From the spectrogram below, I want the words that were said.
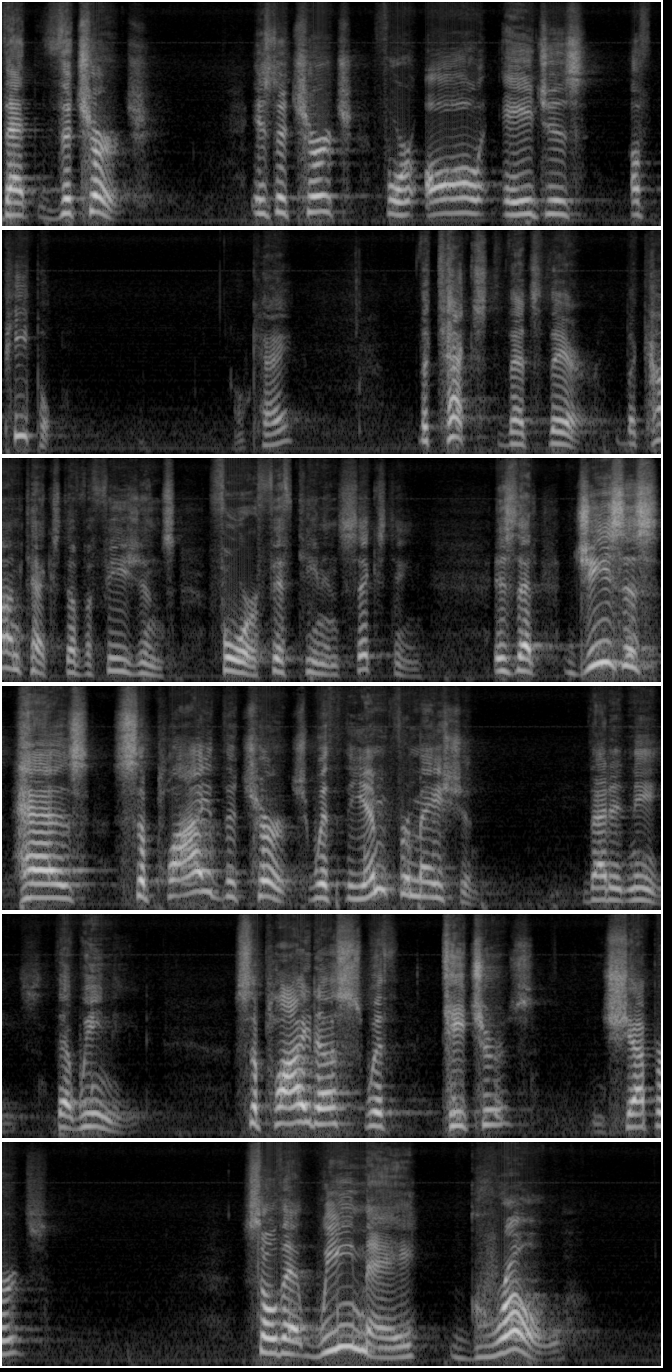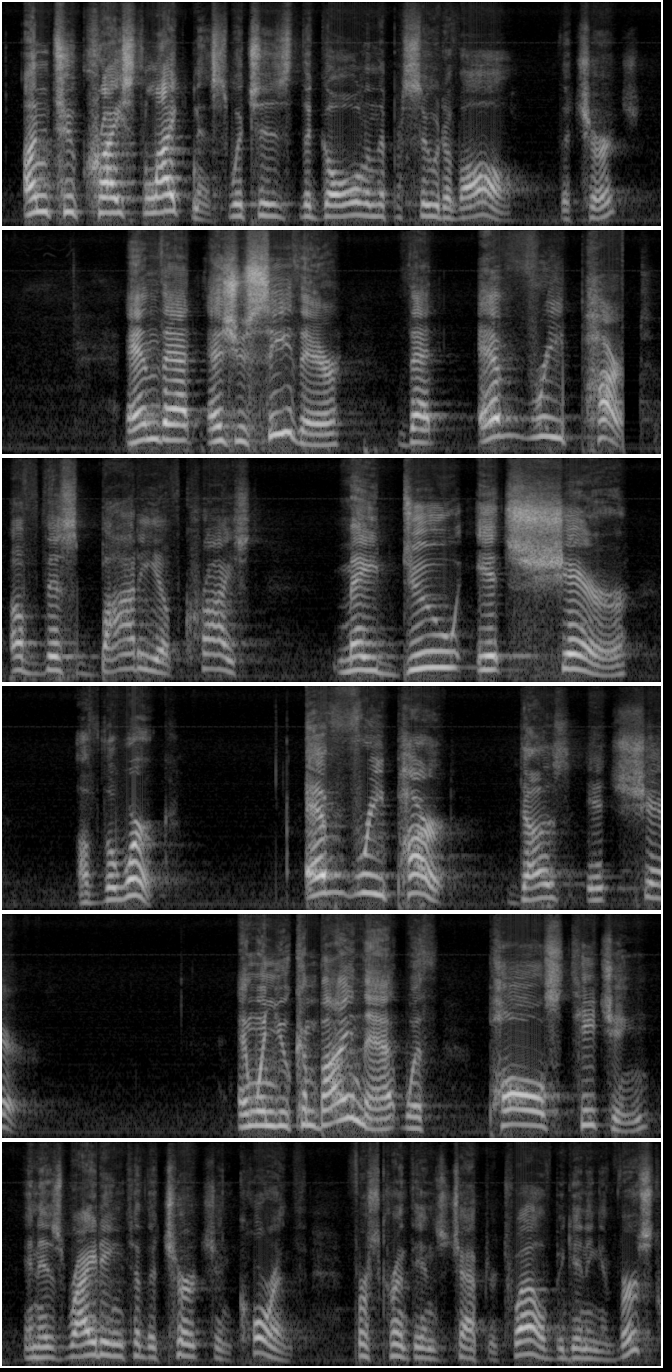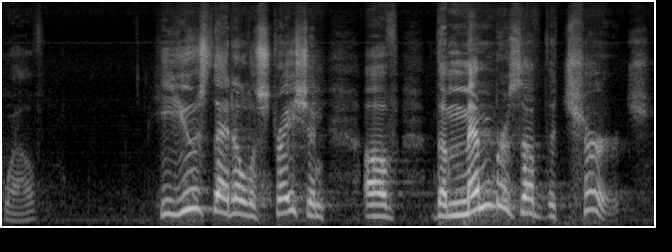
that the church is a church for all ages of people. Okay? The text that's there, the context of Ephesians 4 15 and 16, is that Jesus has supplied the church with the information that it needs, that we need, supplied us with teachers and shepherds, so that we may grow unto Christ likeness, which is the goal and the pursuit of all the church. And that, as you see there, that every part of this body of Christ may do its share of the work. Every part does its share. And when you combine that with Paul's teaching in his writing to the church in Corinth, 1 Corinthians chapter 12, beginning in verse 12, he used that illustration of the members of the church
